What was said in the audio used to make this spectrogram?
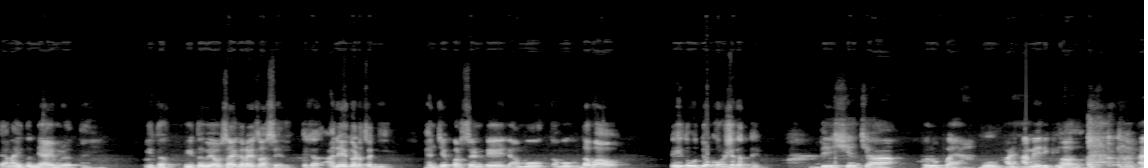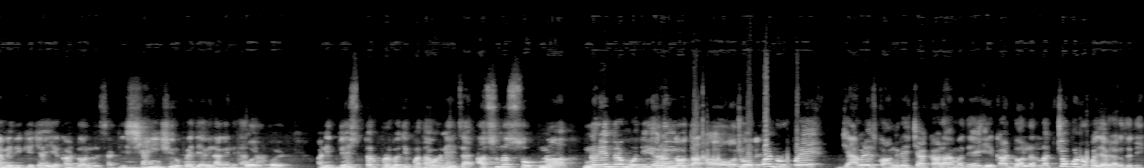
त्यांना इथं न्याय मिळत नाही. इथं इथं व्यवसाय करायचा असेल त्याच्यात अनेक अडचणी. ह्यांचे पर्सेंटेज अमुक तमुक दबाव ते इथं उद्योग करू शकत नाही देशाच्या रुपया आणि हां. रुपया. अमेरिकेच्या एका डॉलरसाठी शहाऐंशी रुपये द्यावे लागले होय. होय. आणि देश तर प्रगतीपथावर न्यायचा आहे. असणं स्वप्न नरेंद्र मोदी रंगवतात. अहो, चोपन्न रुपये ज्यावेळेस काँग्रेसच्या काळामध्ये एका डॉलरला चोपन्न रुपये द्यावे लागत होते.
